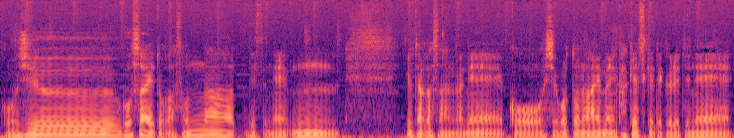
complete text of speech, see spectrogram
55歳とかそんなですね、うん。豊さんがね、こう、仕事の合間に駆けつけてくれてね、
